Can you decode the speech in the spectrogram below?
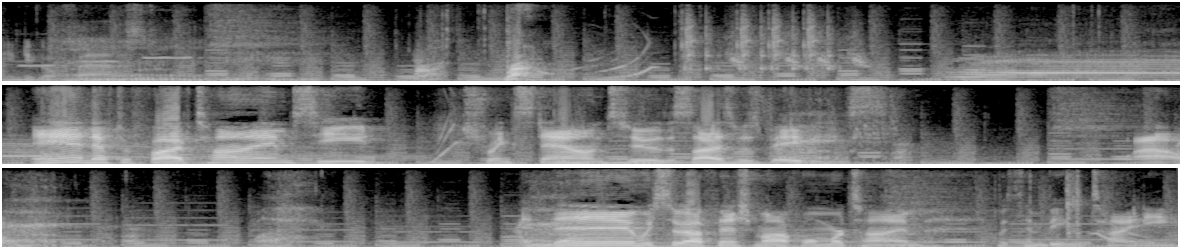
need to go fast. And after five times, he shrinks down to the size of his babies. Wow. And then we still gotta finish him off one more time with him being tiny.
